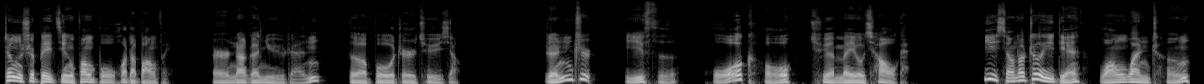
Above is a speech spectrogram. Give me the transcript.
正是被警方捕获的绑匪，而那个女人则不知去向。人质已死，活口却没有撬开。一想到这一点，王万成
